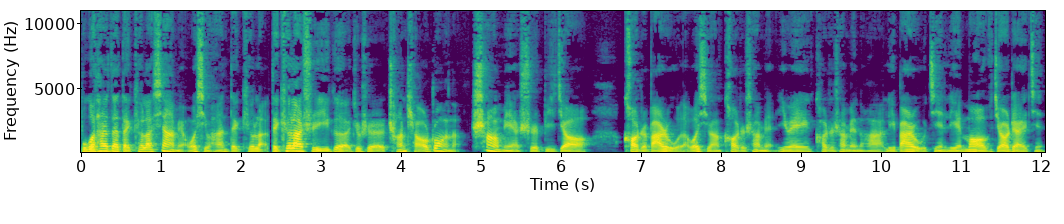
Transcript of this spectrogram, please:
不过它是在 Decula 下面，我喜欢 Decula。Decula 是一个就是长条状的，上面是比较靠着八十五的，我喜欢靠着上面，因为靠着上面的话离八十五近，离 Mall of Georgia 也近。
